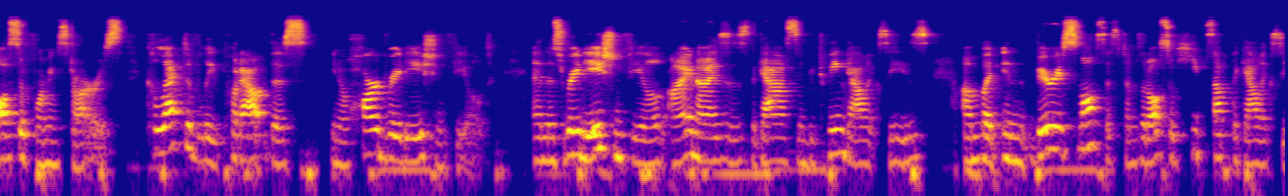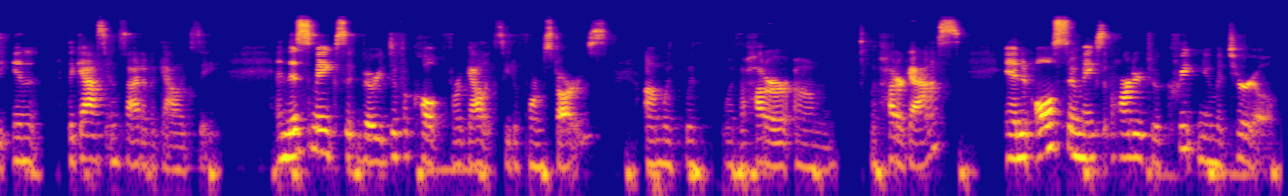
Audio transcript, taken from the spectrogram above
also forming stars, collectively put out this you know hard radiation field. And this radiation field ionizes the gas in between galaxies, um, but in very small systems, it also heats up the galaxy in the gas inside of a galaxy. And this makes it very difficult for a galaxy to form stars um, with, with, with a hotter, um, with hotter gas. And it also makes it harder to accrete new material.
